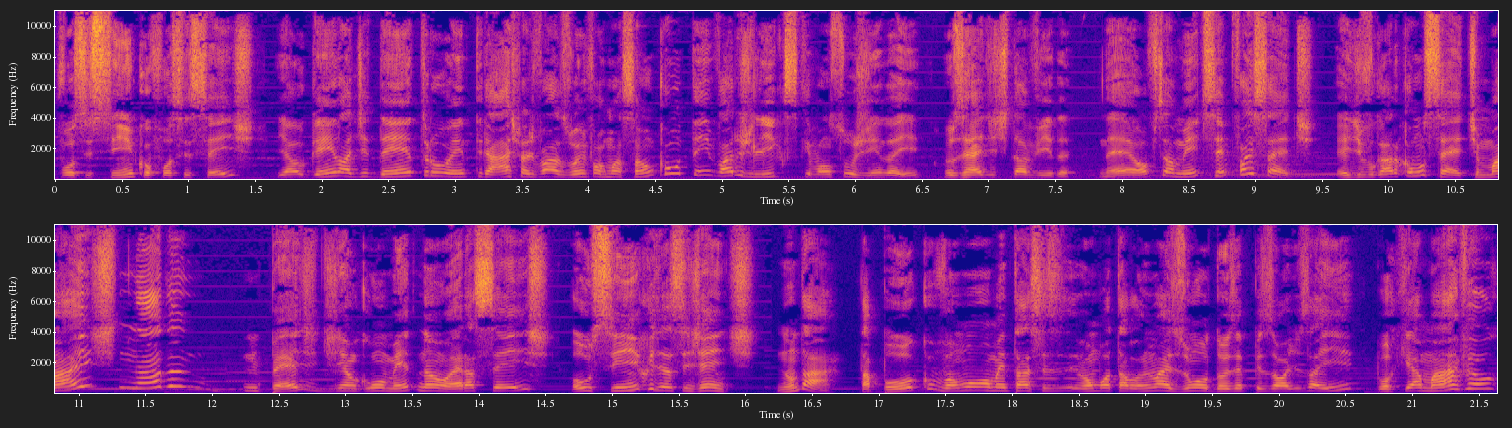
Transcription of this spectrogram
fosse 5 ou fosse 6, e alguém lá de dentro, entre aspas, vazou a informação, como tem vários leaks que vão surgindo aí nos Reddit da vida, né? Oficialmente sempre foi 7. Eles divulgaram como 7, mas nada impede de em algum momento, não, era 6 ou 5 e dizer assim, gente, não dá tá pouco, vamos aumentar vamos botar pelo menos mais um ou dois episódios aí, porque a Marvel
